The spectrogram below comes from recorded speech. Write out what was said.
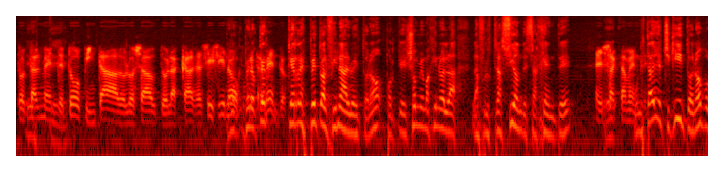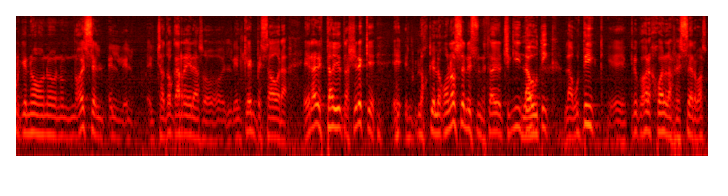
Totalmente, todo pintado, los autos, las casas, sí, sí, no, Pero, pero fue qué, tremendo. qué respeto al final, Beto, ¿no? Porque yo me imagino la, la frustración de esa gente. Exactamente. Un estadio chiquito, ¿no? Porque no, no, no, no es el, el, el- el Chateau Carreras o el, el que empieza ahora. Era el estadio de Talleres que eh, los que lo conocen es un estadio chiquito. La Boutique. La boutique, eh, creo que ahora juegan las reservas.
